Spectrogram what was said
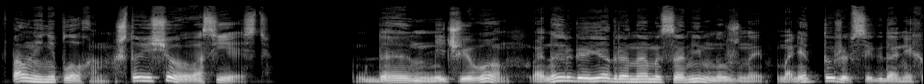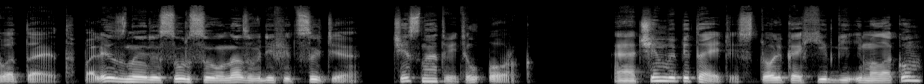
«Вполне неплохо. Что еще у вас есть?» «Да ничего. Энергоядра нам и самим нужны. Монет тоже всегда не хватает. Полезные ресурсы у нас в дефиците», — честно ответил Орк. «А чем вы питаетесь? Только хитги и молоком?»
